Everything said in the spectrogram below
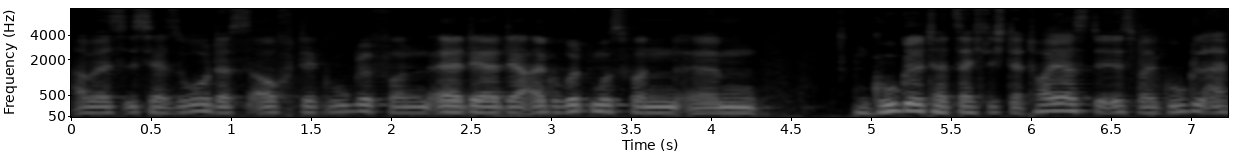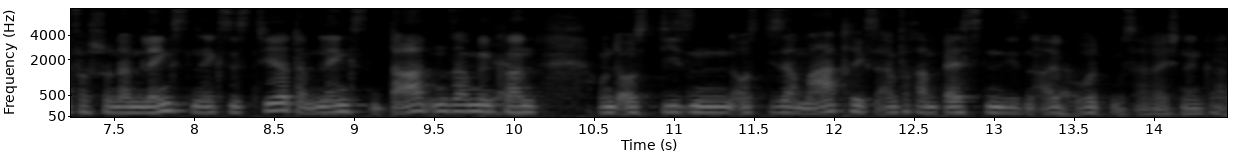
aber es ist ja so, dass auch der Google von, äh, der, der Algorithmus von ähm, Google tatsächlich der teuerste ist, weil Google einfach schon am längsten existiert, am längsten Daten sammeln kann und aus, diesen, aus dieser Matrix einfach am besten diesen Algorithmus errechnen kann.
